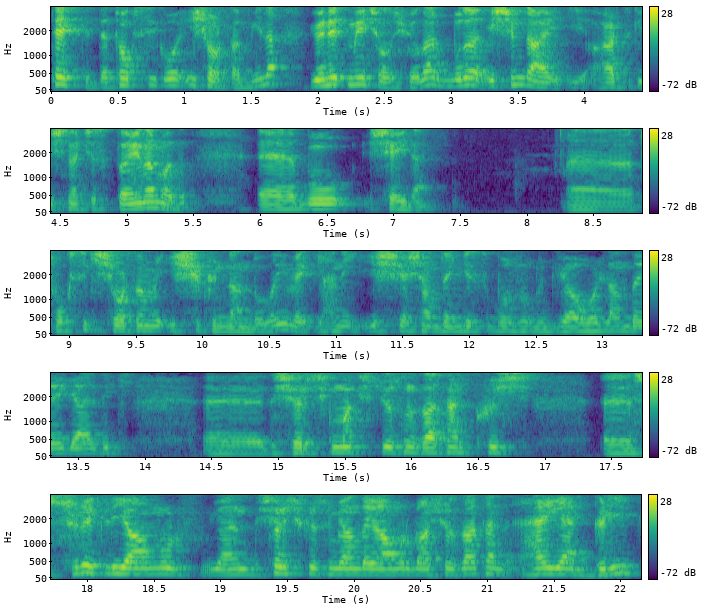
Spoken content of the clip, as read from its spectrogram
tehditle toksik o iş ortamıyla yönetmeye çalışıyorlar. Bu da işim de artık işin açısı dayanamadı e, bu şeyden e, toksik iş ortamı ve iş yükünden dolayı ve hani iş yaşam dengesi bozuldu. Ya Hollanda'ya geldik. E, dışarı çıkmak istiyorsun zaten kış. E, sürekli yağmur. Yani dışarı çıkıyorsun bir anda yağmur başlıyor. Zaten her yer gri.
